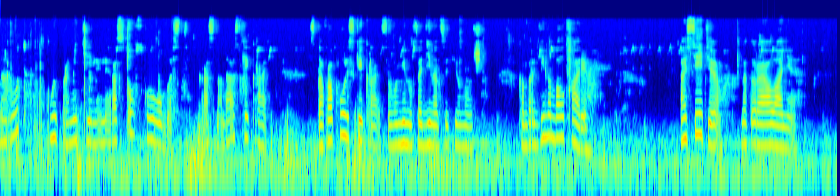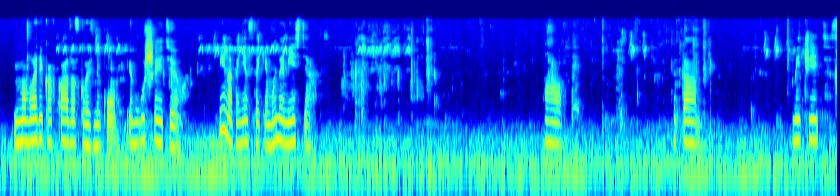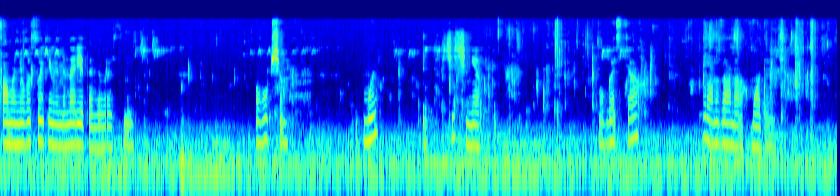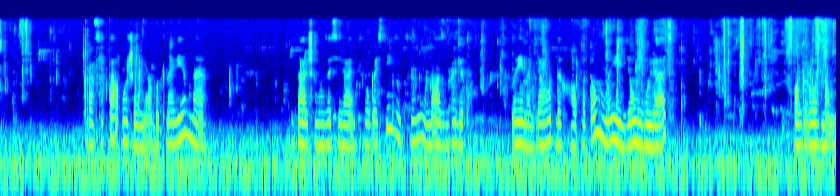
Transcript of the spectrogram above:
народ, мы прометелили Ростовскую область, Краснодарский край, Ставропольский край с его минус 11 ночи, Кабардино-Балкария, Осетию, которая Алания, мимо Владикавказа сквозняком, Ингушетию. И, наконец-таки, мы на месте. А, это мечеть с самыми высокими минаретами в России. В общем, мы в Чечне. В гостях у Рамзана Ахматовича. Красота уже необыкновенная. Дальше мы заселяемся в гостиницу. И у нас будет время для отдыха. А потом мы идем гулять по Грозному.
